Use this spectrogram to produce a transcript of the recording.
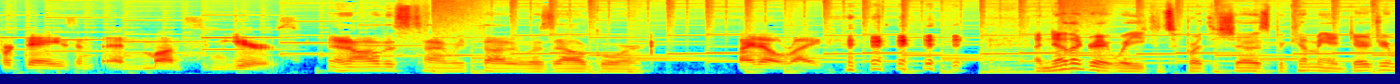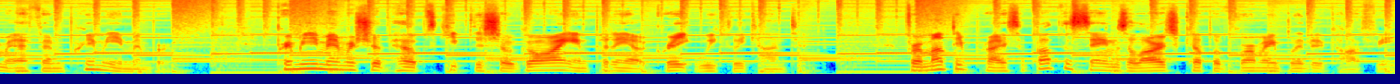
for days and, and months and years. And all this time we thought it was Al Gore. I know, right? Another great way you can support the show is becoming a Daredreamer FM premium member. Premium membership helps keep the show going and putting out great weekly content. For a monthly price about the same as a large cup of gourmet blended coffee,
